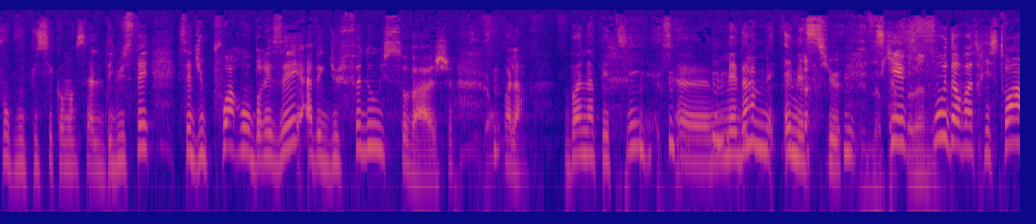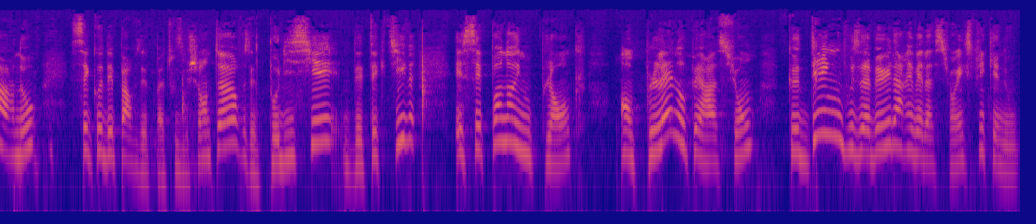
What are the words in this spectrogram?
pour que vous puissiez commencer à le déguster, c'est du poireau braisé avec du fenouil sauvage. Voilà. Bon appétit, euh, mesdames et messieurs. Ce qui est fou dans votre histoire, Arnaud, c'est qu'au départ, vous n'êtes pas tous des chanteurs, vous êtes policier, détective, et c'est pendant une planque, en pleine opération, que ding, vous avez eu la révélation. Expliquez-nous.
